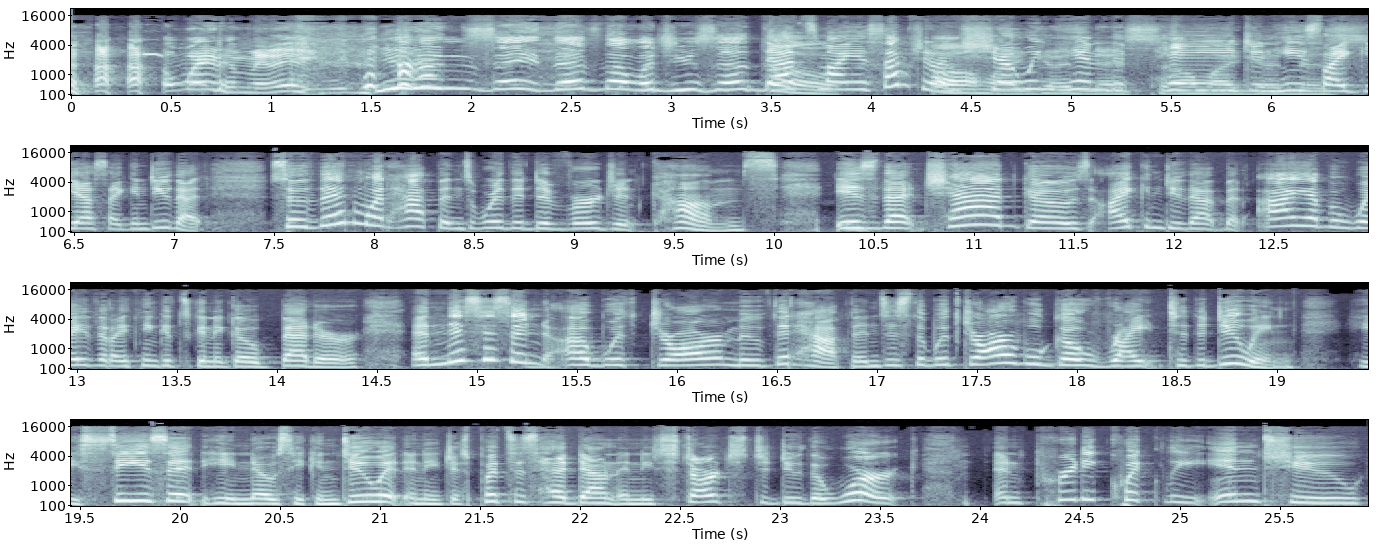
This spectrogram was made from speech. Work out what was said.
Wait a minute, you didn't say that's not what you said. Though. That's my assumption. I'm Oh my showing him the goodness. Oh page, and he's like, "Yes, I can do that." So then, what happens where the divergent comes is that Chad goes, "I can do that, but I have a way that I think it's going to go better." And this isn't a withdrawer move that happens. Is the withdrawer will go right to the doing. He sees it, he knows he can do it, and he just puts his head down and he starts to do the work. And pretty quickly into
